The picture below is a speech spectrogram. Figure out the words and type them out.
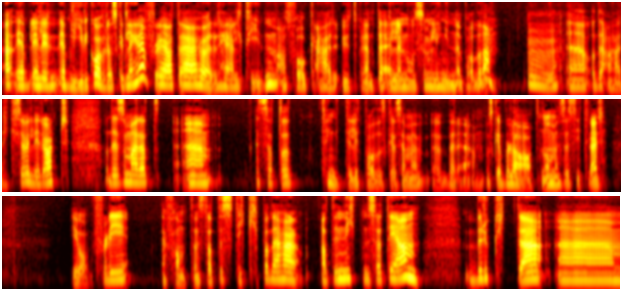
jeg, Eller jeg blir ikke overrasket lenger, fordi jeg hører hele tiden at folk er utbrente, eller noe som ligner på det, da. Mm. Uh, og det er ikke så veldig rart. Og det som er at uh, Jeg satt og tenkte litt på det, skal jeg se om jeg bare Nå skal jeg bla opp noe mens jeg sitter her. Jo, fordi jeg fant en statistikk på det her. At i 1971 brukte eh,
